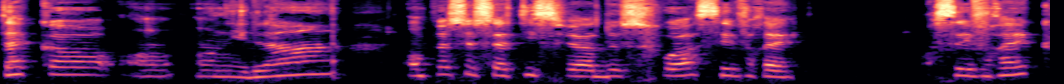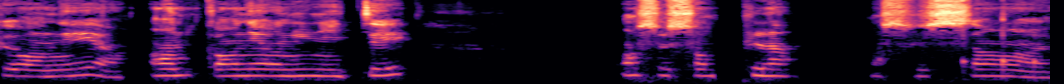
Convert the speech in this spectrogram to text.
d'accord, on, est là, on peut se satisfaire de soi, c'est vrai. C'est vrai qu'on est, on est en unité, on se sent plein, on se sent euh,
